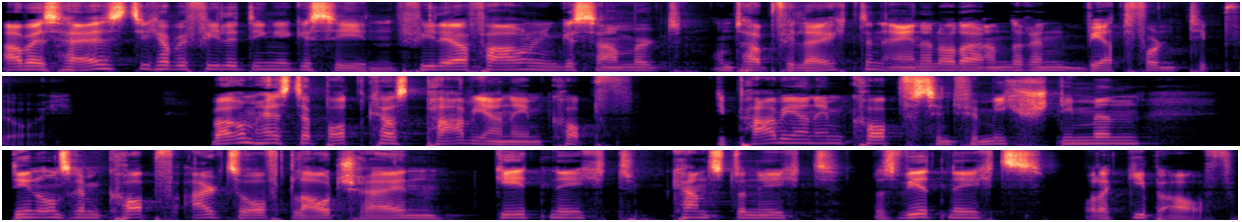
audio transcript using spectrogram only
Aber es heißt, ich habe viele Dinge gesehen, viele Erfahrungen gesammelt und habe vielleicht den einen oder anderen wertvollen Tipp für euch. Warum heißt der Podcast Paviane im Kopf? Die Paviane im Kopf sind für mich Stimmen, die in unserem Kopf allzu oft laut schreien, geht nicht, kannst du nicht, das wird nichts oder gib auf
